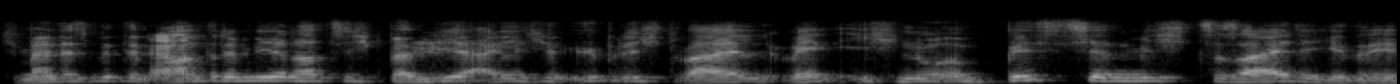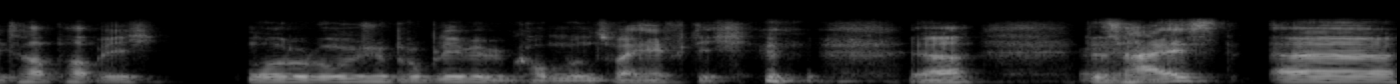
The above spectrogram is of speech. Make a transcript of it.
Ich meine, das mit dem ja. Antrainieren hat sich bei mir eigentlich erübrigt, weil wenn ich nur ein bisschen mich zur Seite gedreht habe, habe ich neurologische Probleme bekommen und zwar heftig. ja, das ja. heißt, äh,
